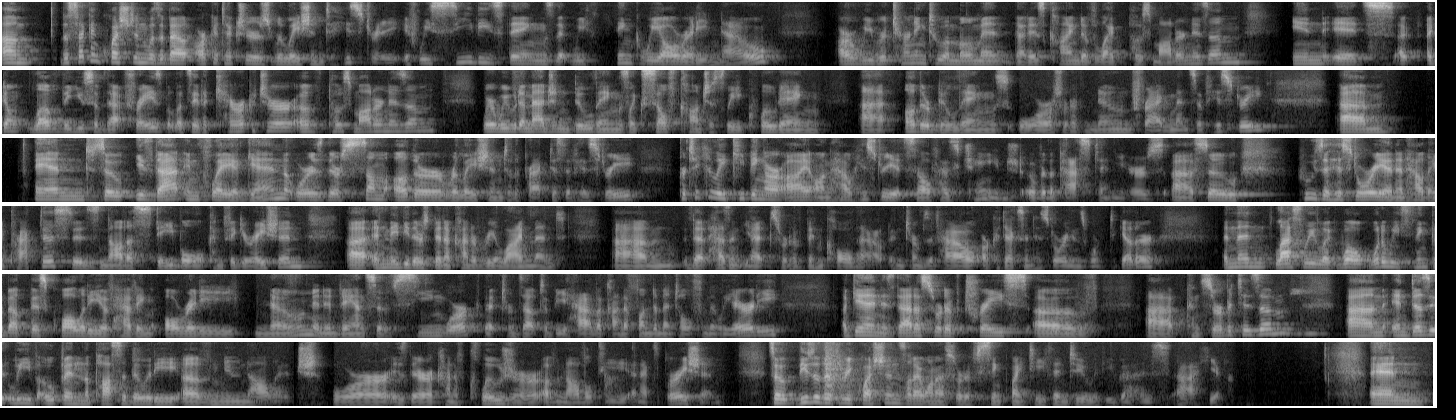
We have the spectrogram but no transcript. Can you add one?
Um, the second question was about architecture's relation to history. If we see these things that we think we already know, are we returning to a moment that is kind of like postmodernism in its, I, I don't love the use of that phrase, but let's say the caricature of postmodernism, where we would imagine buildings like self consciously quoting uh, other buildings or sort of known fragments of history. Um, and so, is that in play again, or is there some other relation to the practice of history, particularly keeping our eye on how history itself has changed over the past 10 years? Uh, so, who's a historian and how they practice is not a stable configuration. Uh, and maybe there's been a kind of realignment um, that hasn't yet sort of been called out in terms of how architects and historians work together. And then lastly, like, well, what do we think about this quality of having already known in advance of seeing work that turns out to be have a kind of fundamental familiarity? Again, is that a sort of trace of uh, conservatism? Um, and does it leave open the possibility of new knowledge? Or is there a kind of closure of novelty and exploration? So these are the three questions that I want to sort of sink my teeth into with you guys uh, here. And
